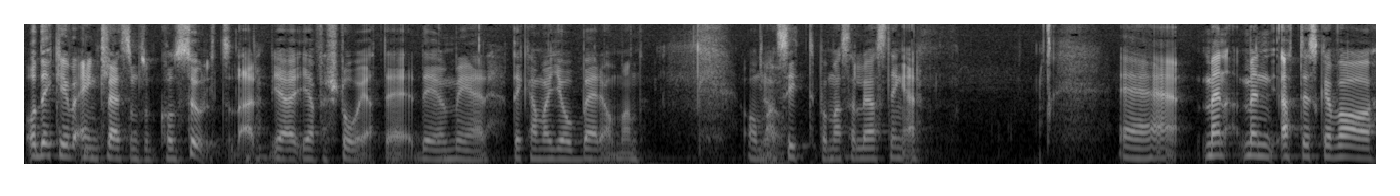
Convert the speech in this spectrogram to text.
Och det kan ju vara enklare som, som konsult sådär. Jag, jag förstår ju att det, det, är mer, det kan vara jobbigare om man, om man sitter på massa lösningar. Eh, men, men att det ska vara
